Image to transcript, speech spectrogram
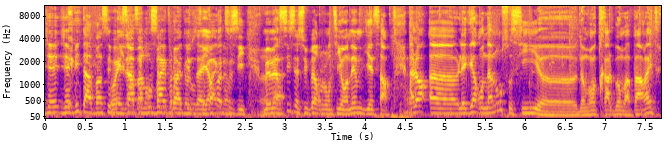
j'ai- vite avancé. Oui, mais il ça, a c'est pour il n'y a pas de souci. Mais merci, c'est super gentil, on aime bien ça. Alors, euh, les gars, on annonce aussi euh, dans votre album apparaître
